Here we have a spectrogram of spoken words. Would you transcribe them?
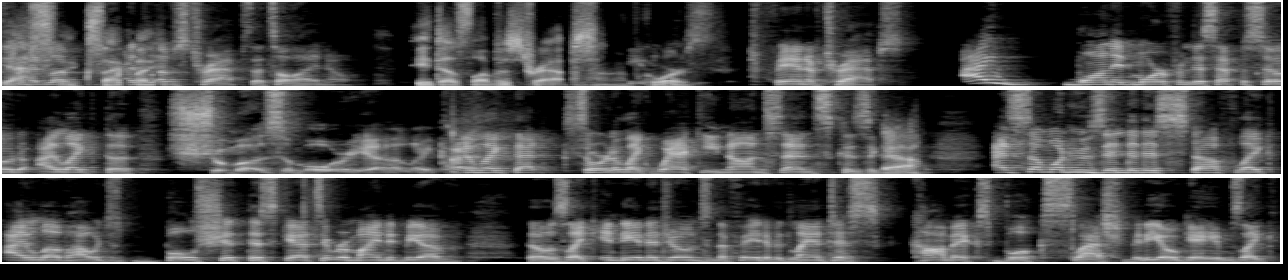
Yes, Fred, love, exactly. Fred loves traps. That's all I know. He does love his traps. Of course. Fan of traps. I wanted more from this episode. I like the Shuma Zamoria. Like I like that sort of like wacky nonsense because again, Yeah. as someone who's into this stuff, like I love how it just bullshit this gets. It reminded me of those like Indiana Jones and the Fate of Atlantis comics, books slash video games. Like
